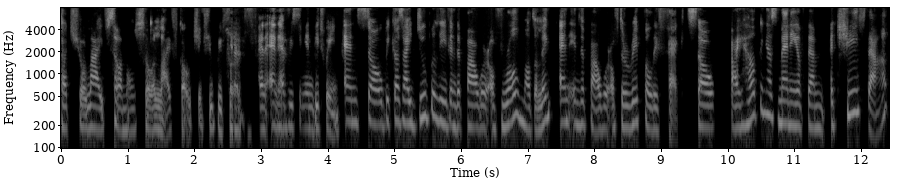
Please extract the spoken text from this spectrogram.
touch your life. So I'm also a life coach, if you prefer, yes. and, and everything in between. And so, because I do believe in the power of role modeling and in the power of the ripple effect. So by helping as many of them achieve that,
